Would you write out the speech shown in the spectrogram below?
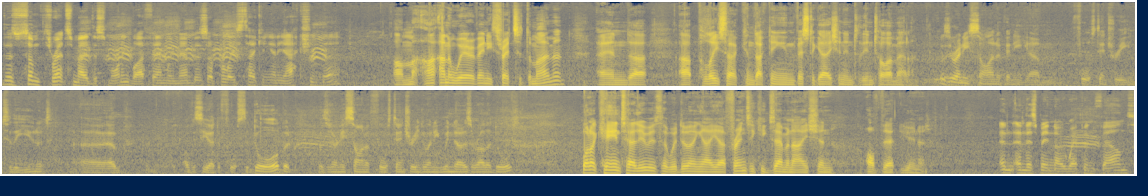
There's some threats made this morning by family members. Are police taking any action there? I'm unaware of any threats at the moment, and uh, uh, police are conducting an investigation into the entire matter. Was there any sign of any um, forced entry into the unit? Uh, obviously, you had to force the door, but was there any sign of forced entry into any windows or other doors? What I can tell you is that we're doing a, uh forensic examination of that unit. And, and there's been no weapon found?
